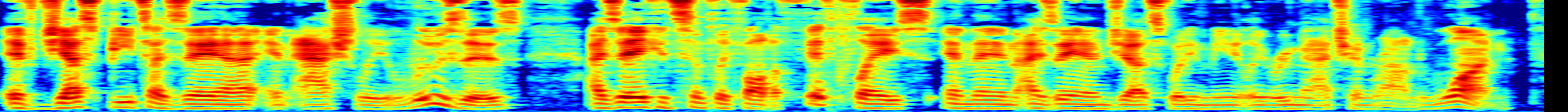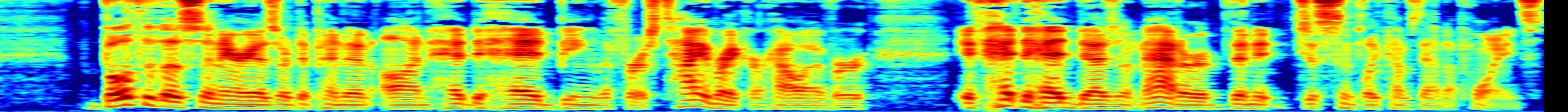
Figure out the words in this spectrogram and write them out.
If Jess beats Isaiah and Ashley loses, Isaiah could simply fall to fifth place, and then Isaiah and Jess would immediately rematch in round one. Both of those scenarios are dependent on head to head being the first tiebreaker, however. If head to head doesn't matter, then it just simply comes down to points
